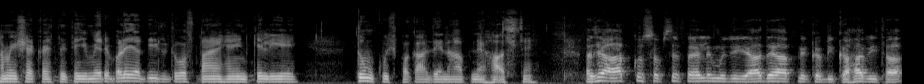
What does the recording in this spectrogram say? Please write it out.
ہمیشہ کہتے تھے یہ میرے بڑے عزیز دوست آئے ہیں ان کے لیے تم کچھ پکا دینا اپنے ہاتھ سے۔ اچھا آپ کو سب سے پہلے مجھے یاد ہے آپ نے کبھی کہا بھی تھا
